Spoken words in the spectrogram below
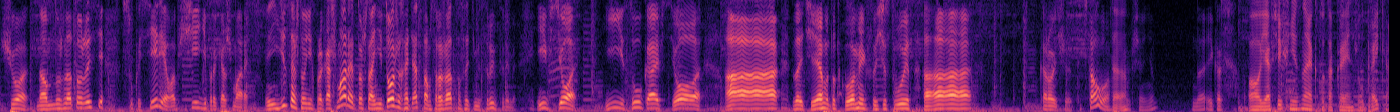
Чё, нам нужна тоже серия. Сука, серия вообще не про кошмары. Единственное, что у них про кошмары, то, что они тоже хотят там сражаться с этими, с рыцарями. И все. И, сука, все. А, зачем этот комикс существует? А, короче, ты читал его? Да. Вообще, нет? Да, и как? О, я все еще не знаю, кто такая Angel Breaker.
